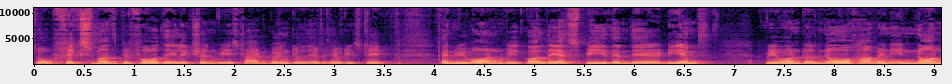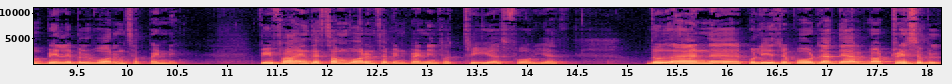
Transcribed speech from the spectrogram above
So, six months before the election, we start going to every state, and we want we call the SPs and the DMs. We want to know how many non-bailable warrants are pending. We find that some warrants have been pending for three years, four years. Those, and uh, police report that they are not traceable.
